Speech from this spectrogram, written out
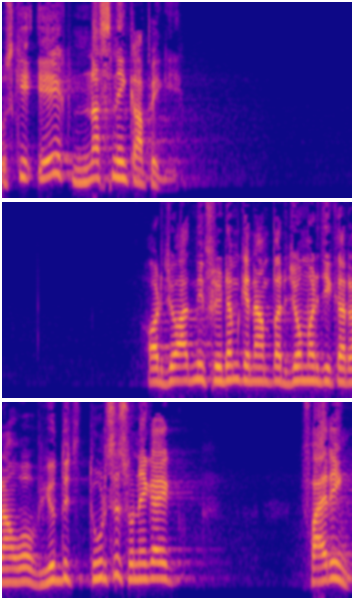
उसकी एक नस नहीं कांपेगी। और जो आदमी फ्रीडम के नाम पर जो मर्ज़ी कर रहा हूँ, वो युद्ध दूर से सुनेगा एक फायरिंग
